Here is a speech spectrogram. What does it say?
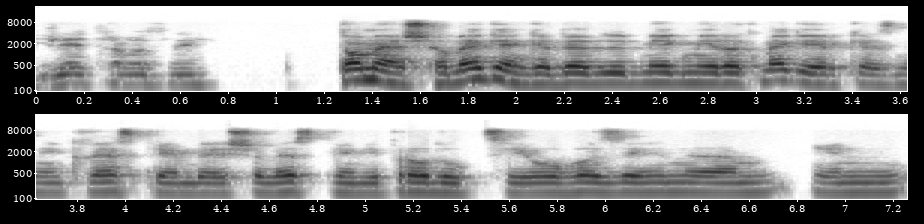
létrehozni. Tamás, ha megengeded, még mielőtt megérkeznénk Veszprémbe és a Veszprémi produkcióhoz, én, én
